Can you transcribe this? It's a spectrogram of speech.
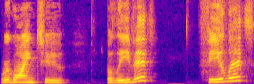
we're going to believe it feel it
